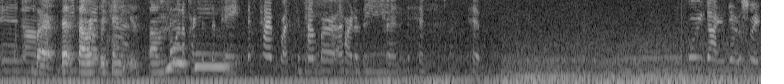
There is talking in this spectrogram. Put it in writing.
And, um, but that sour decided spray candy that is We want to participate. It's time for us to It's be time for us part to of this be trend. Hip, hip. We gotta do sweet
